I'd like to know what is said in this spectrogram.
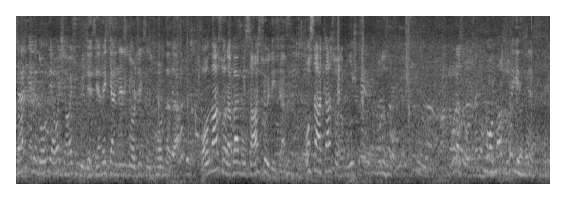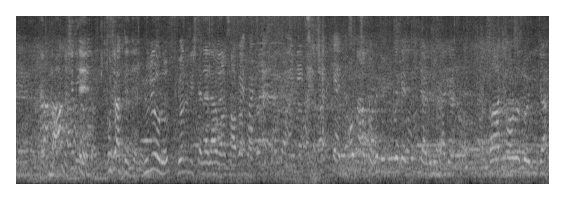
Sergel'e doğru yavaş yavaş yürüyeceğiz. Yemek yerleri göreceksiniz orada da. Ondan sonra ben bir saat söyleyeceğim. O saatten sonra buluşma yerimiz burası olacak. Burası olacak. Ondan sonra gezeceğiz. Tamam mı? Şimdi bu caddede yürüyoruz. Görün işte neler var sağda solda. Ondan sonra gözümüze geçtiğimiz yerde bir yer. Saati orada söyleyeceğim.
